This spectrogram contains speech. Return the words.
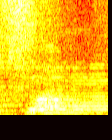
slumber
